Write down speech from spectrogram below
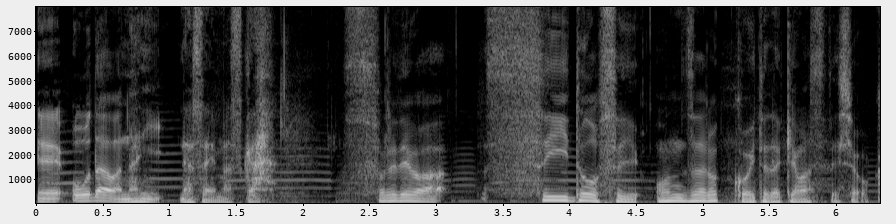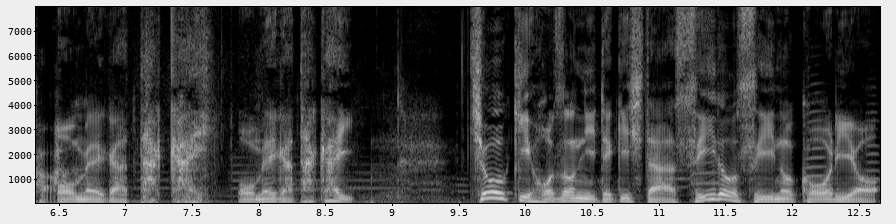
えーオーダーは何なさいますか？それでは水道水オンザロックをいただけますでしょうか？お目が高い。お目が高い。長期保存に適した水道水の氷を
